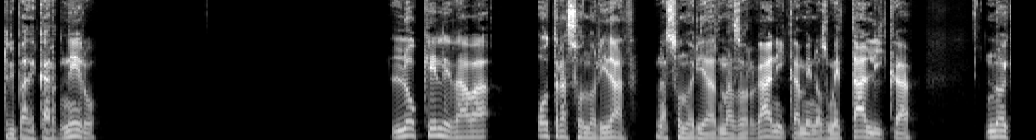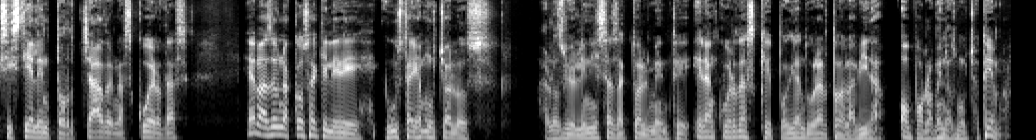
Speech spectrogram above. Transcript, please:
tripa de carnero, lo que le daba otra sonoridad, una sonoridad más orgánica, menos metálica, no existía el entorchado en las cuerdas, y además de una cosa que le gustaría mucho a los, a los violinistas actualmente, eran cuerdas que podían durar toda la vida, o por lo menos mucho tiempo.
